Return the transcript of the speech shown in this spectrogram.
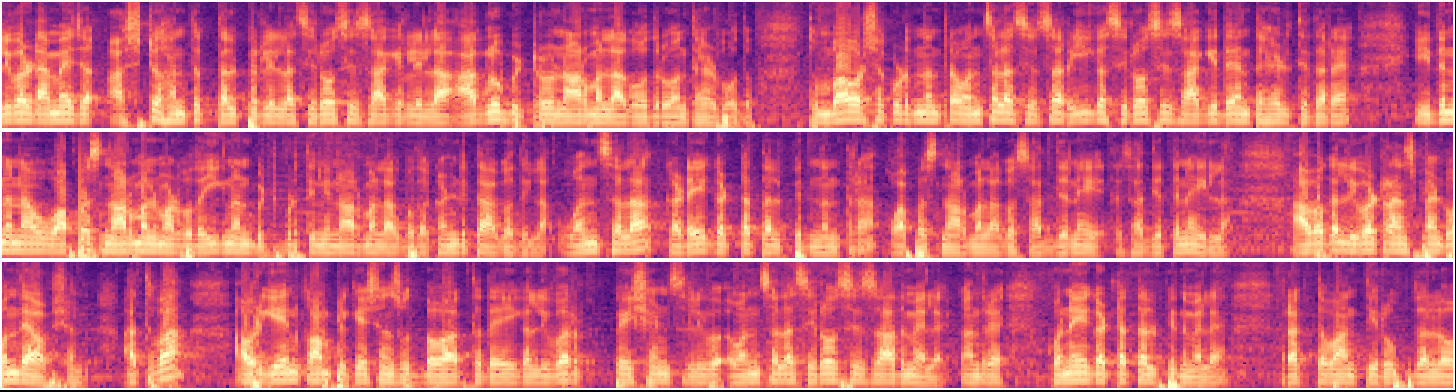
ಲಿವರ್ ಡ್ಯಾಮೇಜ್ ಅಷ್ಟು ಹಂತಕ್ಕೆ ತಲುಪಿರಲಿಲ್ಲ ಸಿರೋಸಿಸ್ ಆಗಿರಲಿಲ್ಲ, ಆಗಲೂ ಬಿಟ್ಟರು ನಾರ್ಮಲ್ ಆಗೋದ್ರು ಅಂತ ಹೇಳ್ಬೋದು. ತುಂಬ ವರ್ಷ ಕುಡಿದ ನಂತರ ಒಂದ್ಸಲ ಸಲ ಸರ್, ಈಗ ಸಿರೋಸಿಸ್ ಆಗಿದೆ ಅಂತ ಹೇಳ್ತಿದ್ದಾರೆ. ಇದನ್ನು ನಾವು ವಾಪಸ್ ನಾರ್ಮಲ್ ಮಾಡ್ಬೋದಾ? ಈಗ ನಾನು ಬಿಟ್ಬಿಡ್ತೀನಿ ನಾರ್ಮಲ್ ಆಗ್ಬೋದಾ? ಖಂಡಿತ ಆಗೋದಿಲ್ಲ. ಒಂದ್ಸಲ ಕಡೆಗಟ್ಟ ತಲುಪಿದ ನಂತರ ವಾಪಸ್ ನಾರ್ಮಲ್ ಆಗೋ ಸಾಧ್ಯನೇ ಸಾಧ್ಯತೆಯೇ ಇಲ್ಲ. ಆವಾಗ ಲಿವರ್ ಟ್ರಾನ್ಸ್ಪ್ಲಾಂಟ್ ಒಂದೇ ಆಪ್ಷನ್ ಅಥವಾ ಅವ್ರಿಗೇನು ಕಾಂಪ್ಲಿಕೇಶನ್ಸ್ ಉದ್ಭವ ಆಗ್ತದೆ? ಈಗ ಲಿವರ್ ಪೇಷಂಟ್ಸ್ ಲಿವರ್ ಒಂದ್ಸಲ ಸಿರೋಸಿಸ್ ಆದಮೇಲೆ, ಅಂದರೆ ಕೊನೆಗಟ್ಟ ತಲುಪಿದ ಮೇಲೆ ರಕ್ತವಾಂತಿ ರೂಪದಲ್ಲೋ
